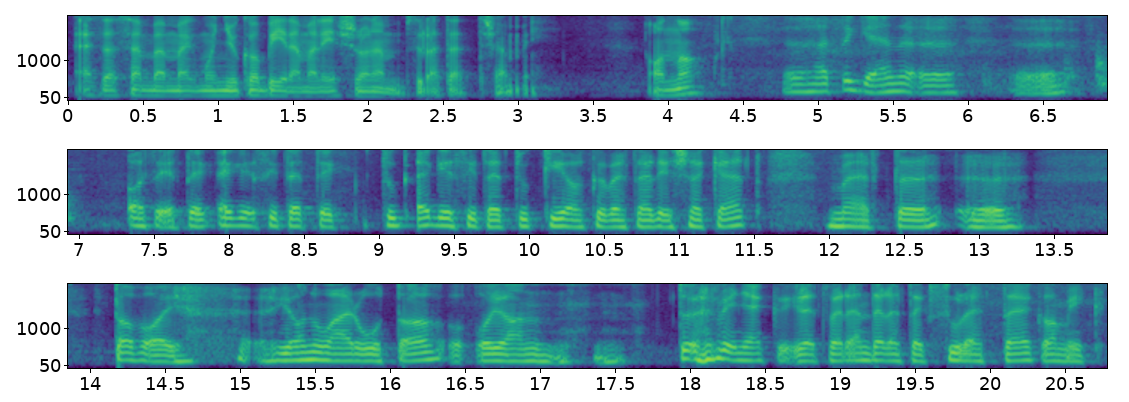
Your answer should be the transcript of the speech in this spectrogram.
ezzel szemben meg mondjuk a béremelésről nem született semmi. Anna? Hát igen, azért egészítették, egészítettük ki a követeléseket, mert tavaly január óta olyan törvények, illetve rendeletek születtek, amik,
